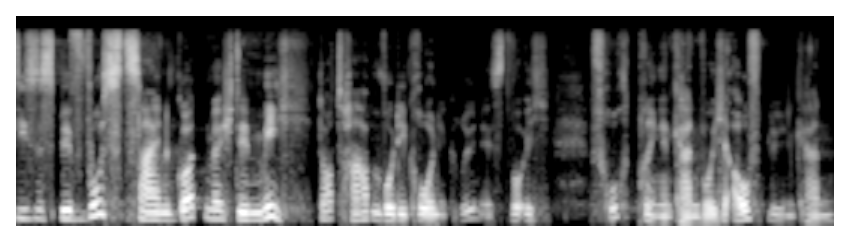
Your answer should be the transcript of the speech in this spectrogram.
dieses Bewusstsein, Gott möchte mich dort haben, wo die Krone grün ist, wo ich Frucht bringen kann, wo ich aufblühen kann.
